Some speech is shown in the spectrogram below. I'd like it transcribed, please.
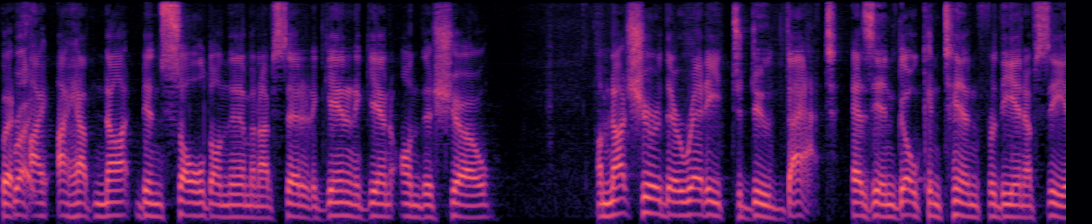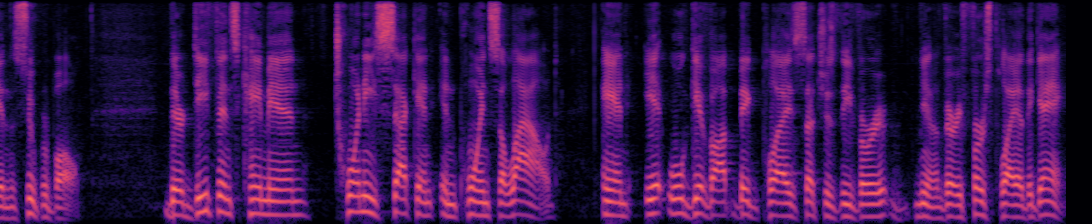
But right. I, I have not been sold on them, and I've said it again and again on this show. I'm not sure they're ready to do that, as in go contend for the NFC and the Super Bowl. Their defense came in 22nd in points allowed, and it will give up big plays such as the very, you know, very first play of the game.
